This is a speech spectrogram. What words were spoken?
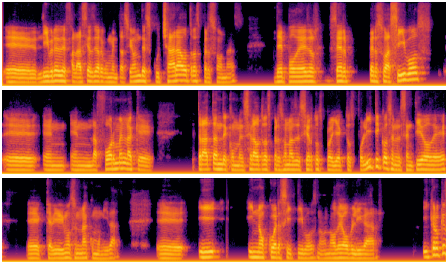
eh, libre de falacias de argumentación, de escuchar a otras personas, de poder ser persuasivos eh, en, en, la forma en la que tratan de convencer a otras personas de ciertos proyectos políticos, en el sentido de que vivimos en una comunidad, y, y, no coercitivos, ¿no? no de obligar y creo que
